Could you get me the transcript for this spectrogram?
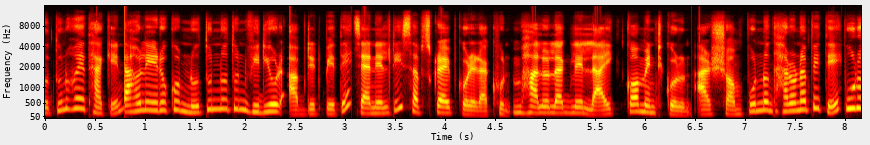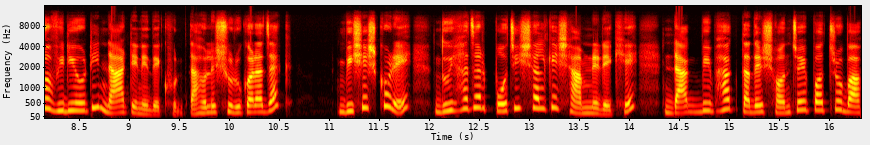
নতুন হয়ে থাকেন, তাহলে এরকম নতুন নতুন ভিডিওর আপডেট পেতে চ্যানেলটি সাবস্ক্রাইব করে রাখুন। ভালো লাগলে লাইক, কমেন্ট করুন। আর সম্পূর্ণ ধারণা পেতে পুরো ভিডিওটি না টেনে দেখুন। তাহলে শুরু করা যাক। বিশেষ করে দুই হাজার পঁচিশ সালকে সামনে রেখে ডাক বিভাগ তাদের সঞ্চয়পত্র বা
